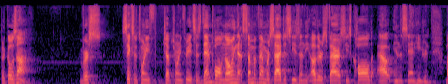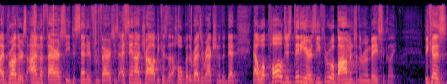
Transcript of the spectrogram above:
But it goes on. Verse 6 of 20, chapter 23, it says, Then Paul, knowing that some of them were Sadducees and the others Pharisees, called out in the Sanhedrin, My brothers, I'm a Pharisee, descended from Pharisees. I stand on trial because of the hope of the resurrection of the dead. Now, what Paul just did here is he threw a bomb into the room, basically. Because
